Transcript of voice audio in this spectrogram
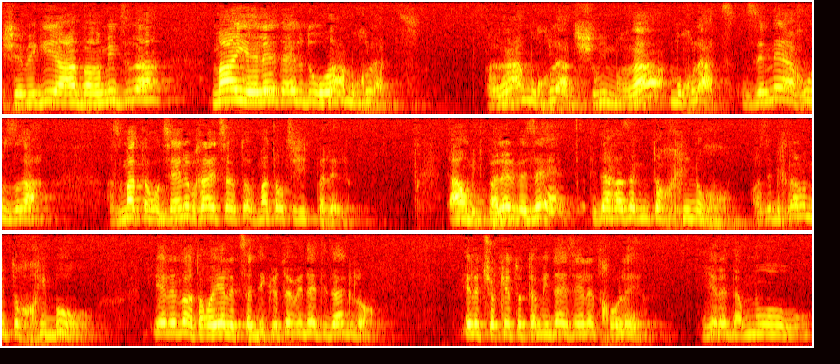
שמגיע הבר מצווה, מה הילד? הילד הוא רע מוחלט. רע מוחלט, שומעים? רע מוחלט. זה מאה אחוז רע. אז מה אתה רוצה? אין לו בכלל יצר טוב, מה אתה רוצה שיתפלל? אה, הוא מתפלל וזה, תדע לך, זה מתוך חינוך. אבל זה בכלל לא מתוך חיבור. ילד לא, אתה רואה ילד צדיק יותר מדי, תדאג לו. ילד שקט יותר מדי זה ילד חולה. ילד אמור,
